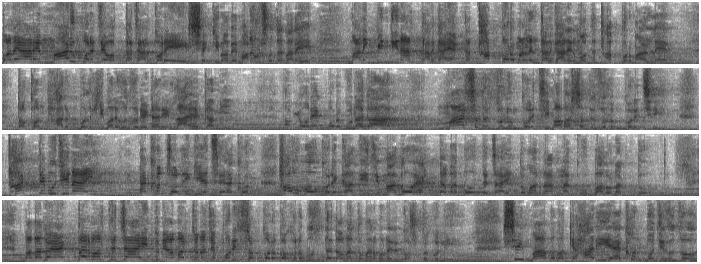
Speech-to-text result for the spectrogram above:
বলে, আরে, মার উপরে যে অত্যাচার করে, সে কীভাবে মানুষ হতে পারে? মালিক বিন দিনার তার গায়ে একটা থাপ্পড় মারলেন, তার গালের মধ্যে থাপ্পড় মারলেন। তখন ভারত বলে, কি বলে হুজুর, এটারই লায়ক আমি। আমি অনেক বড় গুণাগার। মার সাথে জুলুম করেছি, বাবার সাথে জুলুম করেছি। থাকতে বুঝি নাই। এখন চলে গিয়েছে, এখন হাউ মাউ করে কাঁদিয়েছি। মাগো, একটা বার বলতে চাই, তোমার রান্না খুব ভালো লাগতো। বাবা গো একবার বলতে চাই, তুমি আমার জন্য যে পরিশ্রম করো কখনো বুঝতে দাও না তোমার মনের কষ্টগুলি। সেই মা বাবাকে হারিয়ে এখন বুঝি, হুজুর।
